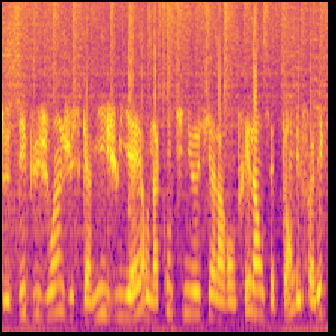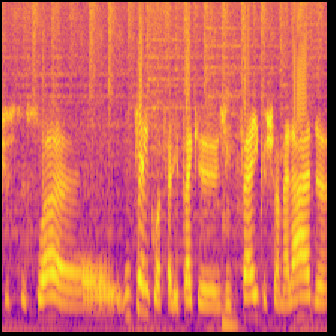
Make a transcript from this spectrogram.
de début juin jusqu'à mi-juillet. On a continué aussi à la rentrée, là, en septembre. Il fallait que ce soit euh, nickel, quoi. Fallait pas que j'ai de faille, que je sois malade. euh,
